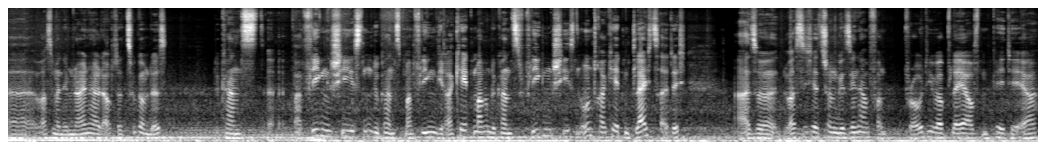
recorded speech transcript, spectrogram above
äh, was mit dem neuen halt auch dazu kommt, ist, du kannst äh, beim Fliegen schießen, du kannst beim Fliegen die Raketen machen, du kannst Fliegen schießen und Raketen gleichzeitig. Also, was ich jetzt schon gesehen habe von Pro Diva Player auf dem PTR,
